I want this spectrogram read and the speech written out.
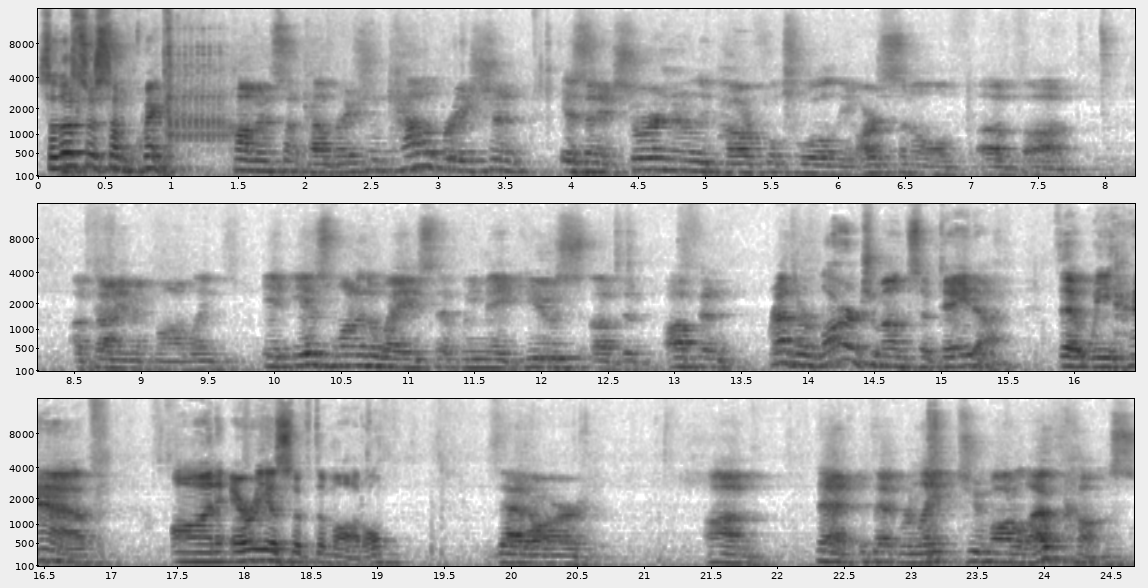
So those are some quick comments on calibration. Calibration is an extraordinarily powerful tool in the arsenal of, uh, of dynamic modeling. It is one of the ways that we make use of the often rather large amounts of data that we have on areas of the model that are um, that, that relate to model outcomes,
